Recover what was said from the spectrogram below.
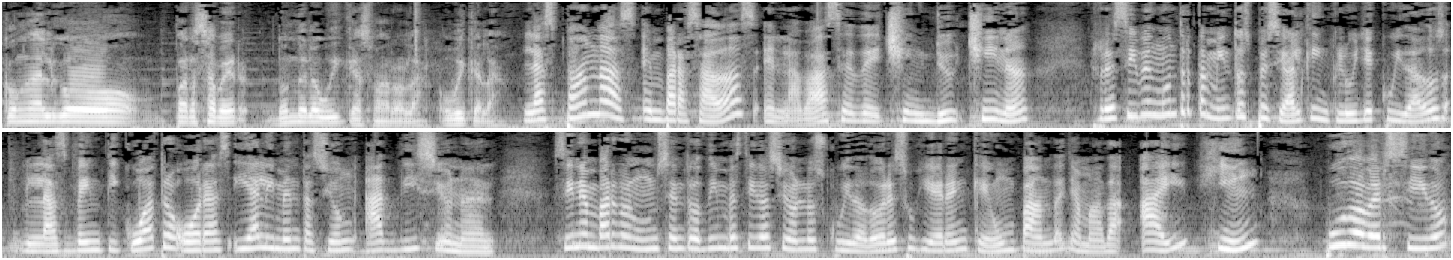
con algo para saber dónde lo ubicas, Marola. Ubícala. Las pandas embarazadas en la base de Chengdu, China, reciben un tratamiento especial que incluye cuidados las 24 horas y alimentación adicional. Sin embargo, en un centro de investigación, los cuidadores sugieren que un panda llamada Ai Jin pudo haber sido,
